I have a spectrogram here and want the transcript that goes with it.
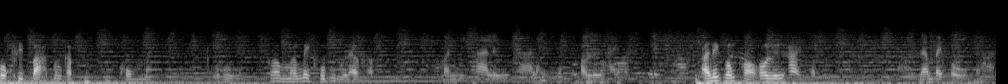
หกสิบบาทมั้งครับคุ้มไหมโอ้โหก็มันไม่คุ้มอยู่แล้วครับ มันมีค่ารื้อค่าอะไรเขารื้อให้ไหมอันนี้ผมขอเขาลื้อให้ครับ แล้วไปปลูกนะ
